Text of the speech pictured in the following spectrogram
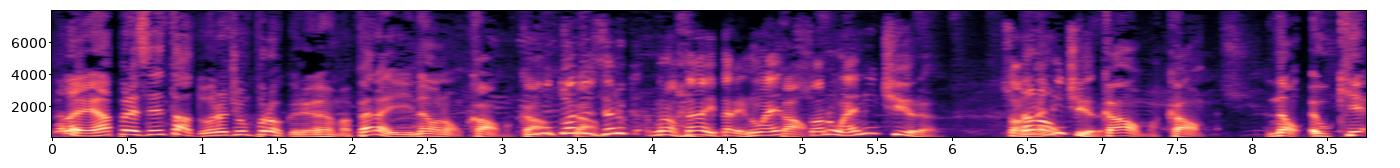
Peraí, é apresentadora de um programa, peraí, não, não, calma, calma. Não tô calma. dizendo que... Não, peraí, peraí, não é, Calma. só não é mentira. Só Não, não, não, é mentira. calma, calma. Não, o que é,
